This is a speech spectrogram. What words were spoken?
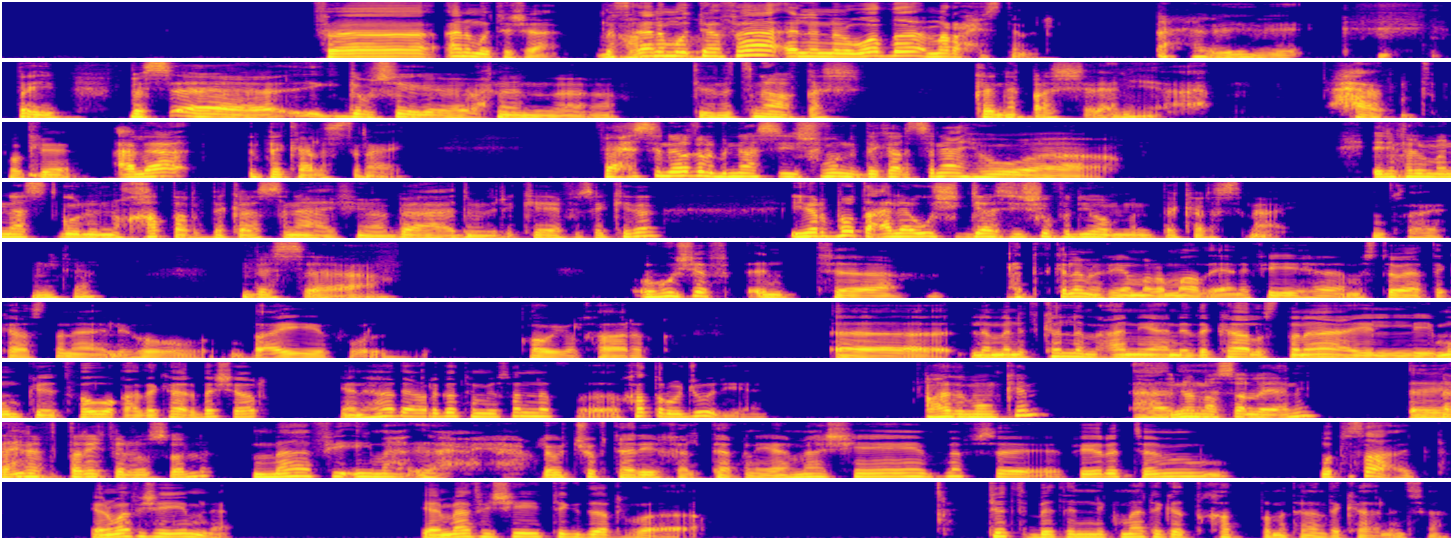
فأنا متشائم. بس آه. أنا متفائل إن الوضع ما راح يستمر. حبيبي. طيب بس آه قبل شيء إحنا كذا نتناقش كان نقاش يعني حاد أوكي. على الذكاء الاصطناعي. فأحس إن أغلب الناس يشوفون الذكاء الاصطناعي هو يعني فلما الناس تقول إنه خطر الذكاء الاصطناعي فيما بعد ومدري كيف وزي كذا يربط على وش جالس يشوف اليوم من الذكاء الاصطناعي صحيح. أوكي بس آه. وهو شوف أنت حتى تكلمنا فيها المرة الماضية يعني فيه مستويات الذكاء الاصطناعي اللي هو ضعيف والقوي والخارق. آه لما نتكلم عن يعني الذكاء الاصطناعي اللي ممكن يتفوق على ذكاء البشر يعني هذا على قولتهم يصنف خطر وجودي يعني. وهذا ممكن؟ إنه هذا نوصل له يعني؟ آه إحنا في الطريق للوصول له؟ ما في إيه ما يعني لو تشوف تاريخ التقنية ماشي بنفس في رتم متصاعد. يعني ما في شيء يمنع. يعني ما في شيء تقدر تثبت إنك ما تقدر تخطى مثلا ذكاء الإنسان.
